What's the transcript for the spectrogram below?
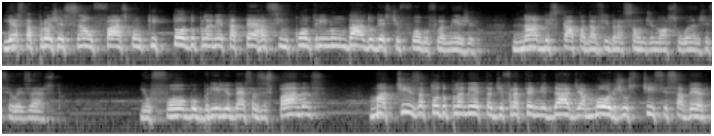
E esta projeção faz com que todo o planeta Terra se encontre inundado deste fogo flamígero. Nada escapa da vibração de nosso anjo e seu exército. E o fogo, o brilho dessas espadas, matiza todo o planeta de fraternidade, amor, justiça e saber,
